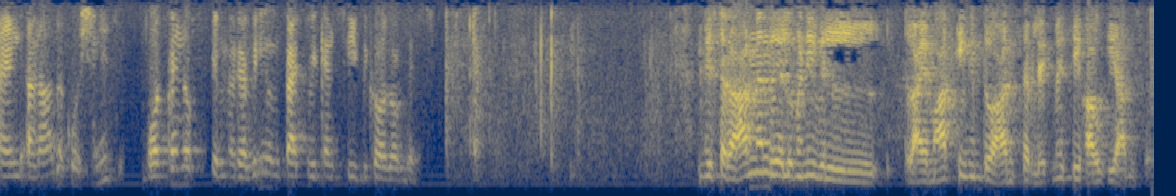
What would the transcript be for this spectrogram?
And another question is, what kind of revenue impact we can see because of this? Mr. Anand Velumani will, I am asking him to answer. Let me see how he answers.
